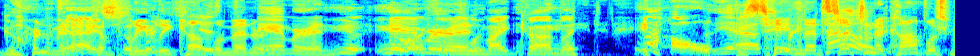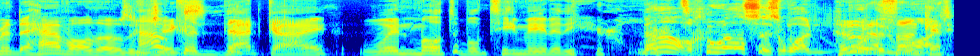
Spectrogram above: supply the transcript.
Gordon Bennett Guys. completely complimentary. hammering, You- you hammering complete- Mike Conley. No, yeah, He's saying that's such an accomplishment to have all those. And How Jake's, could that guy win multiple teammate of the year? no. Who else has won more who'd have than thunk one? it?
